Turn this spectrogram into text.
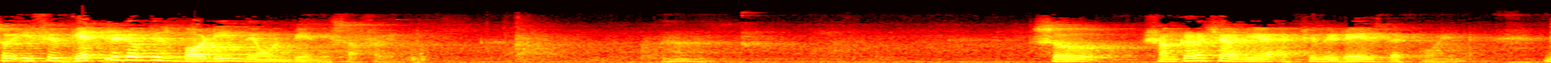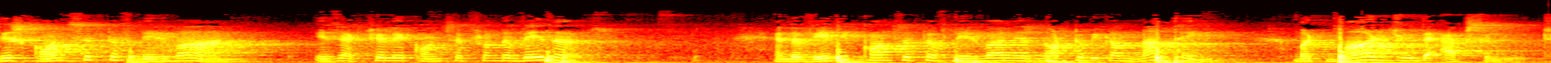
So if you get rid of this body, there won't be any suffering. So Shankaracharya actually raised that point. This concept of nirvana is actually a concept from the Vedas. And the Vedic concept of nirvana is not to become nothing, but merge with the absolute.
